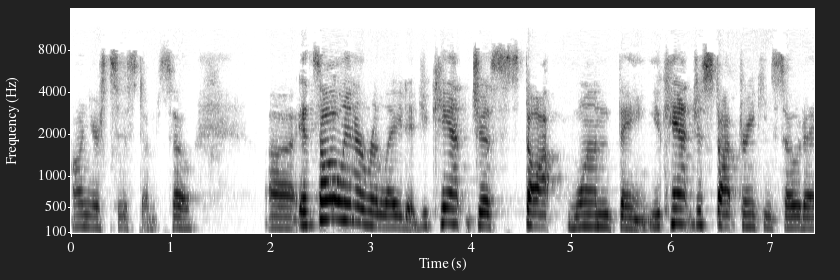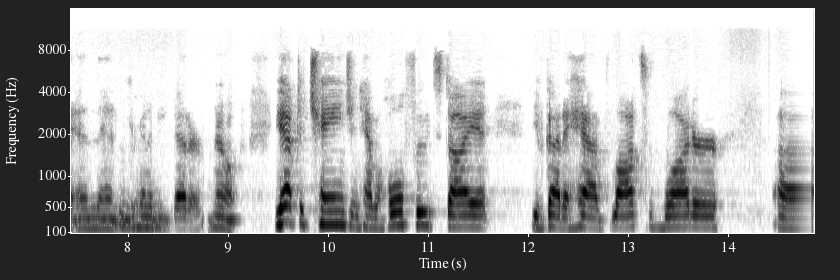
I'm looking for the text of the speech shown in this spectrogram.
on your system. So uh, it's all interrelated. You can't just stop one thing. You can't just stop drinking soda and then mm-hmm. you're going to be better. No. You have to change and have a whole foods diet. You've got to have lots of water uh,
